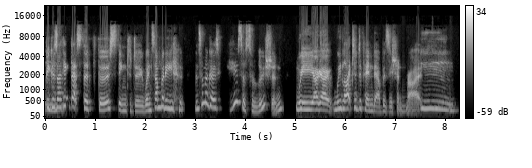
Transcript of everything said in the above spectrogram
because I think that's the first thing to do when somebody, when someone goes, here's a solution. We I go, we like to defend our position, right? Mm,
